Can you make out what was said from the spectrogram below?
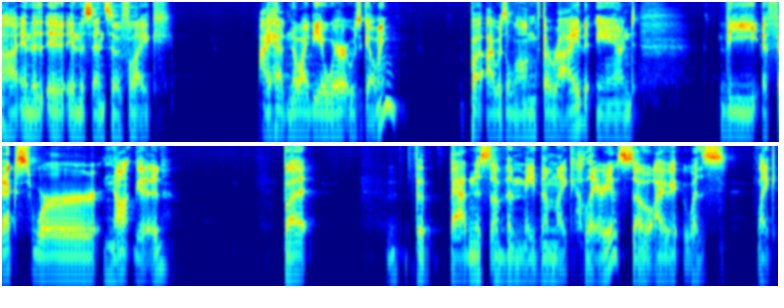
Uh, in the in the sense of like, I had no idea where it was going, but I was along with the ride, and the effects were not good, but the badness of them made them like hilarious. So I was like,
